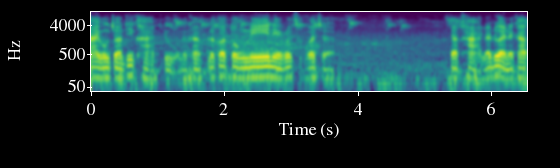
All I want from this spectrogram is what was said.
ลายวงจรที่ขาดอยู่นะครับ แล้วก็ตรงนี้เนี่ยรู้สึกว่าจะจะขาดแล้วด้วยนะครับ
